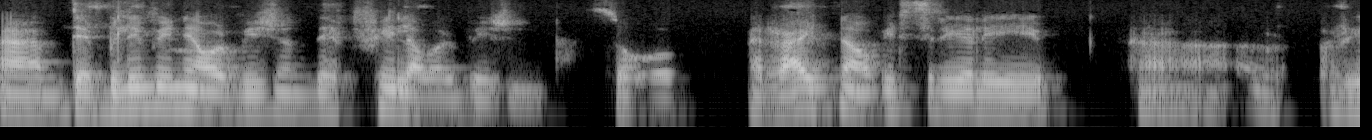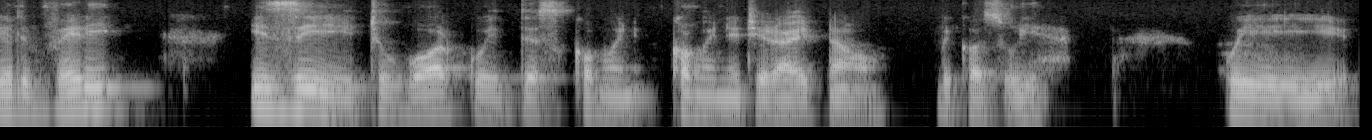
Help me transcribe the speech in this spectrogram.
um, they believe in our vision they feel our vision. So right now it's really uh, really very easy to work with this commun- community right now because we we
